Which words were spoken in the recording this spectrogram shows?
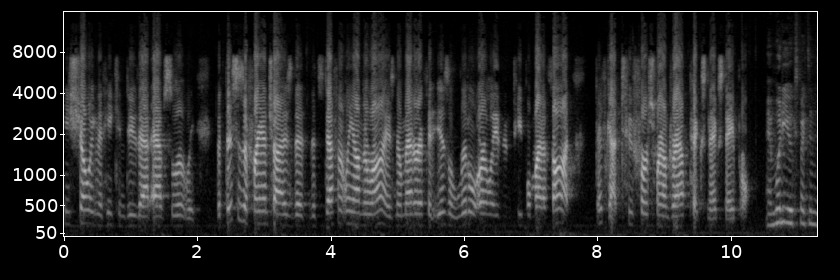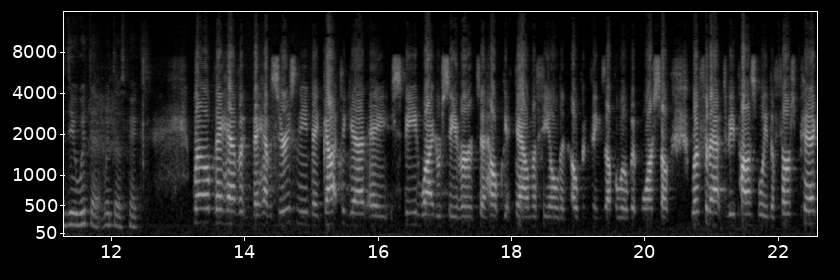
He's showing that he can do that absolutely. But this is a franchise that, that's definitely on the rise, no matter if it is a little earlier than people might have thought. They've got two first round draft picks next April. And what do you expect them to do with the with those picks? Well, they have a, they have a serious need. They got to get a speed wide receiver to help get down the field and open things up a little bit more. So look for that to be possibly the first pick.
